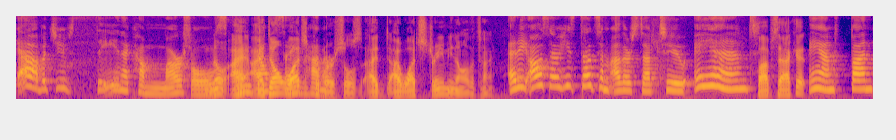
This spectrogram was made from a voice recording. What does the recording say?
yeah, but you've seen the commercials. No, I, mean, I don't watch commercials. I, I watch streaming all the time. And he also he's done some other stuff too. And Bob Sackett. and fun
